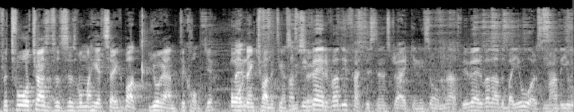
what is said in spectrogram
För två transferfönster så var man helt säker på att Llorente kom ju. Av Men- den kvaliteten som vi Fast vi värvade ju faktiskt den striken i somras. Vi värvade Adebayor som hade gjort,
